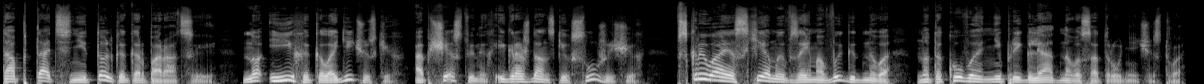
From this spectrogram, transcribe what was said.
топтать не только корпорации, но и их экологических, общественных и гражданских служащих, вскрывая схемы взаимовыгодного, но такого неприглядного сотрудничества.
